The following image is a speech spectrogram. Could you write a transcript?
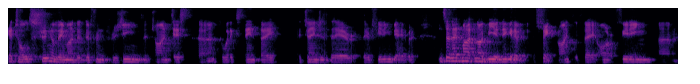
catch a whole string of them under different regimes and try and test uh, to what extent they it changes their their feeding behavior. And so that might not be a negative effect, right? If they are feeding um,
